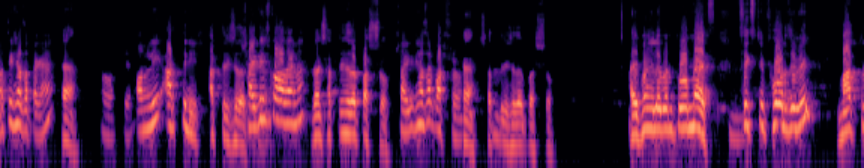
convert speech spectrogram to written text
আটত্রিশ হাজার টাকা হ্যাঁ? হ্যাঁ। ওকে অনলি আটত্রিশ। আটত্রিশ হাজার সাঁত্রিশ করা যায় না? সাতত্রিশ হাজার পাঁচশো। সাঁত্রিশ হাজার পাঁচশো। হ্যাঁ সাতত্রিশ হাজার পাঁচশো। IPhone eleven pro max sixty four GB মাত্র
